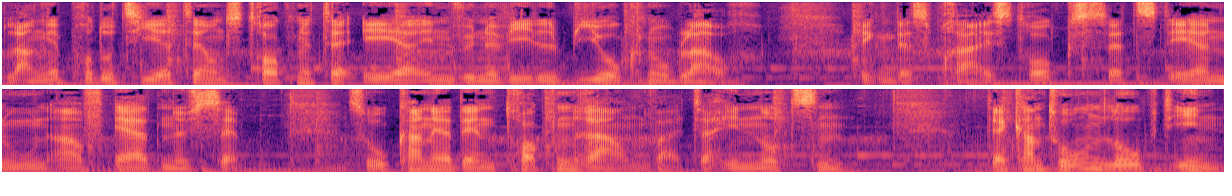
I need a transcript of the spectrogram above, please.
Lange produzierte und trocknete er in Wünnewil Bio-Knoblauch. Wegen des Preisdrucks setzt er nun auf Erdnüsse. So kann er den Trockenraum weiterhin nutzen. Der Kanton lobt ihn.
